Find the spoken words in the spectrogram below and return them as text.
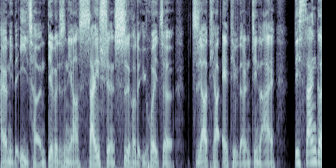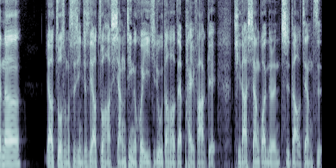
还有你的议程。第二个就是你要筛选适合的与会者，只要挑 active 的人进来。第三个呢，要做什么事情，就是要做好详尽的会议记录，到时候再派发给其他相关的人知道。这样子，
